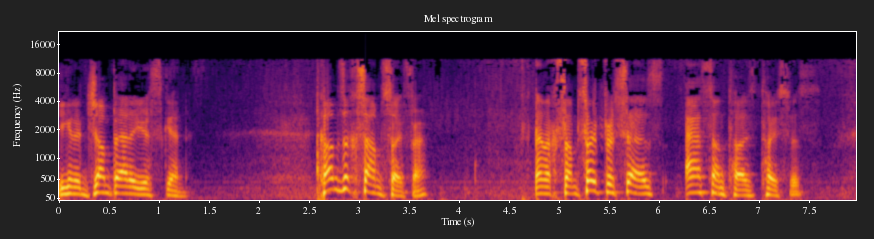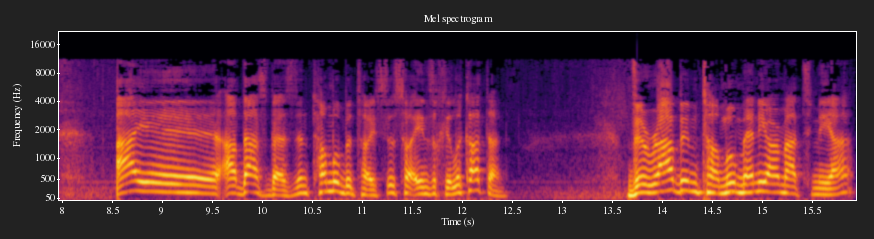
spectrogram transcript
You're to jump out of your skin. Comes a Chasam Sofer, and a Chasam Sofer says, "Ask on Toisus, I aldas bezdin tamu b'Toisus ha'in zechila katan." Virabim tamu, many are matmiya,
